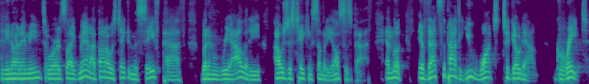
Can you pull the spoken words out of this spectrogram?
You know what I mean? To where it's like, man, I thought I was taking the safe path, but in reality, I was just taking somebody else's path. And look, if that's the path you want to go down, great,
